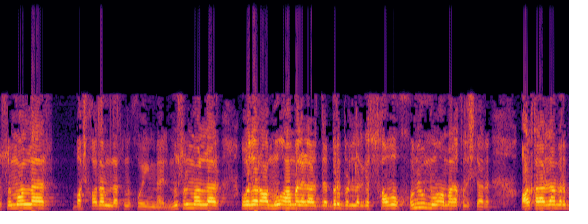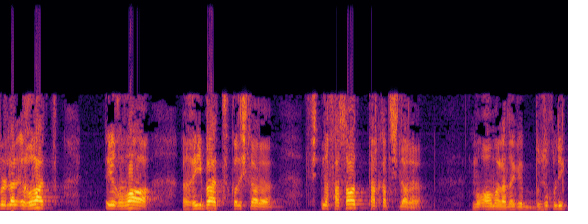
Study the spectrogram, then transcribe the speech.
musulmonlar boshqa odamlarni qo'ying mayli. Musulmonlar o'zaro muomalalarda bir birlariga sovuq xunuk muomala qilishlari orqalaridan bir birlarini ig'vat ig'vo g'iybat qilishlari fitna fasod tarqatishlari muomaladagi buzuqlik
